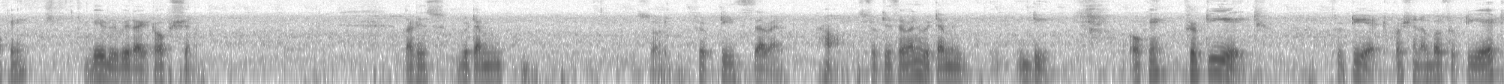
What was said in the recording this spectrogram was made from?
okay B will be right option that is sorry fifty 57 हाँ fifty seven vitamin D okay fifty eight fifty eight question number fifty eight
